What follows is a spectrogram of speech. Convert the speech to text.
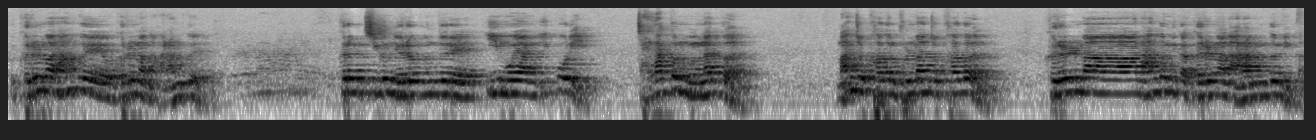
그 그럴만 한 거예요? 그럴만 안 한 거예요? 그럼 지금 여러분들의 이 모양, 이 꼴이 잘났건 못났건 만족하건 불만족하건 그럴만한 겁니까? 그럴만 안 한 겁니까?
